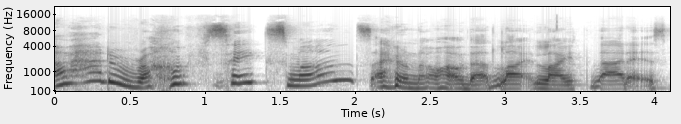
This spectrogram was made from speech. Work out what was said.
I've had a rough six months. I don't know how that light, light that is,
